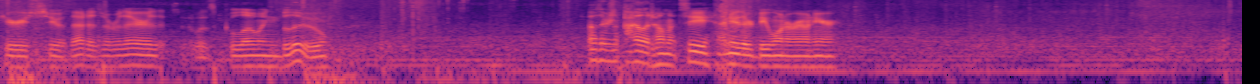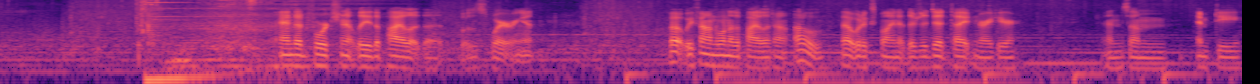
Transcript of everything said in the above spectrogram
Curious to see what that is over there that was glowing blue. Oh, there's a pilot helmet. See, I knew there'd be one around here. And unfortunately, the pilot that was wearing it. But we found one of the pilot hel- Oh, that would explain it. There's a dead Titan right here. And some empty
